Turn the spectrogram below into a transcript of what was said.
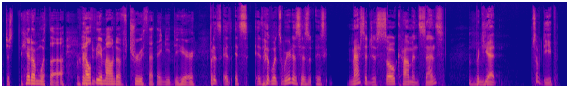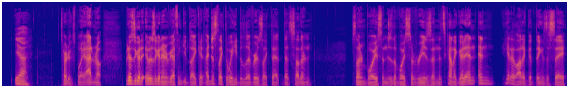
just hit them with the healthy amount of truth that they need to hear. But it's it's it's it, what's weird is his his message is so common sense, but Mhm. yet so deep. yeah, It's hard to explain. I don't know, but it was a good it was a good interview. I think you'd like it. I just like the way he delivers, like that that southern southern voice and just the voice of reason. It's kind of good, and and he had a lot of good things to say.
